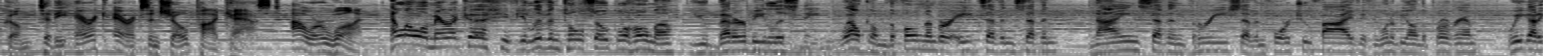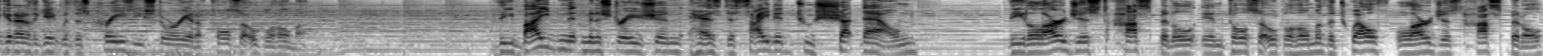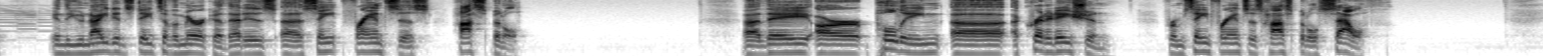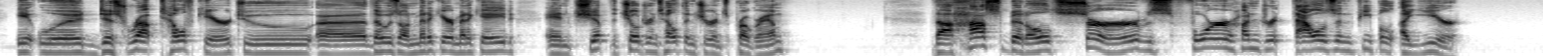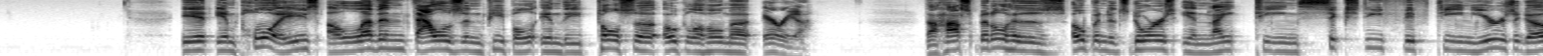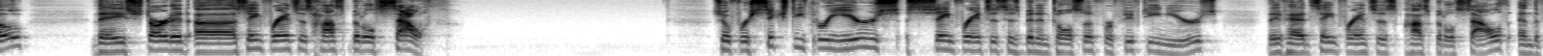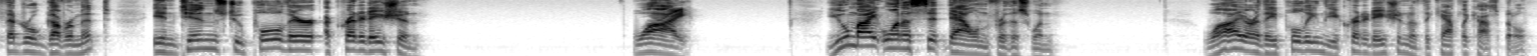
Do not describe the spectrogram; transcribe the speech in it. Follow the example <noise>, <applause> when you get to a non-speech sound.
Welcome to the Erick Erickson Show podcast, Hour One. Hello, America. If you live in Tulsa, Oklahoma, you better be listening. Welcome. The phone number 877 973 7425. If you want to be on the program, we got to get out of the gate with this crazy story out of Tulsa, Oklahoma. The Biden administration has decided to shut down the largest hospital in Tulsa, Oklahoma, the 12th largest hospital in the United States of America. That is uh, St. Francis Hospital. Uh, they are pulling uh, accreditation from St. Francis Hospital South. It would disrupt health care to uh, those on Medicare, Medicaid, and CHIP, the Children's Health Insurance Program. The hospital serves 400,000 people a year. It employs 11,000 people in the Tulsa, Oklahoma area. The hospital has opened its doors in 1960, 15 years ago. They started uh, St. Francis Hospital South so for 63 years, St. Francis has been in Tulsa. For 15 years, they've had St. Francis Hospital South, and the federal government intends to pull their accreditation. Why? You might want to sit down for this one. Why are they pulling the accreditation of the Catholic Hospital?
